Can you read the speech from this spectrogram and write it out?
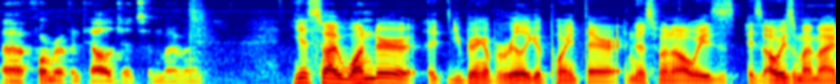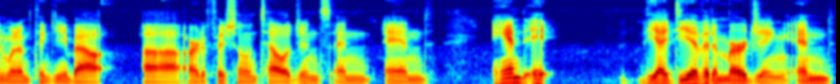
a form of intelligence in my mind. Yeah, so I wonder. uh, You bring up a really good point there, and this one always is always in my mind when I'm thinking about uh, artificial intelligence and and and it, the idea of it emerging. And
